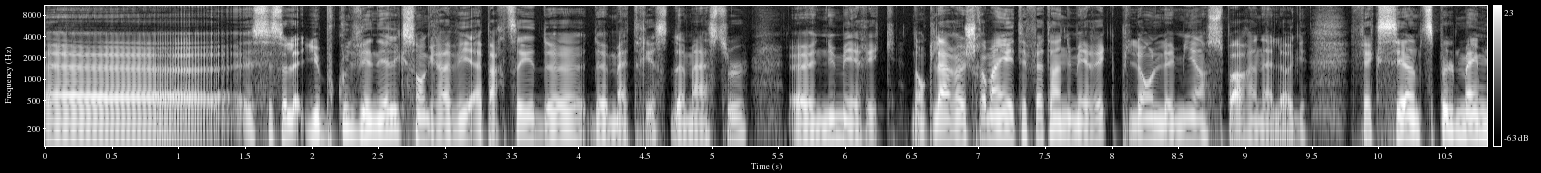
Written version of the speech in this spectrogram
euh, c'est ça, il y a beaucoup de vinyles qui sont gravés à partir de, de matrices, de master numérique. Donc l'enregistrement a été fait en numérique, puis là, on l'a mis en support analogue. Fait que c'est un petit peu le même,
